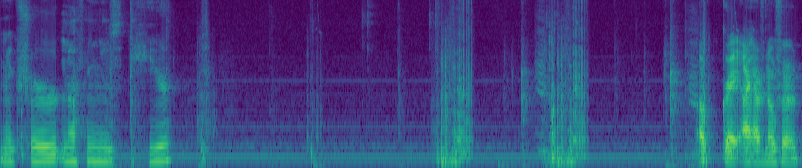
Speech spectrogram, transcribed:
Make sure nothing is here. Great, I have no food.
